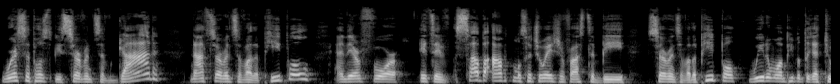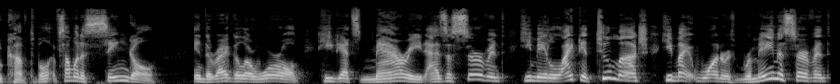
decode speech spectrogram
We're supposed to be servants of God, not servants of other people. And therefore it's a suboptimal situation for us to be servants of other people. We don't want people to get too comfortable. If someone is single in the regular world, he gets married as a servant. He may like it too much. He might want to remain a servant.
